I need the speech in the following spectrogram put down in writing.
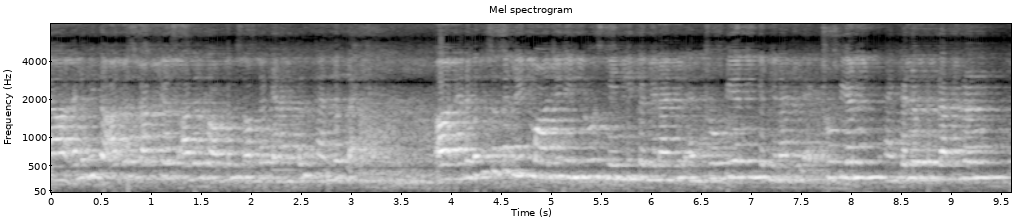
uh, along with the other structures, other problems of the canonical and the black. Uh, anomalies of the lid margin includes mainly congenital entropion, congenital ectropion, ankyloblepharon,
